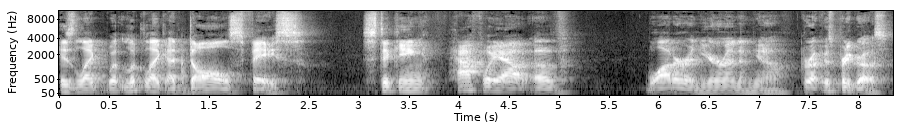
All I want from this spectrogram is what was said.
is like what looked like a doll's face sticking halfway out of water and urine, and you know, gro- it was pretty gross.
